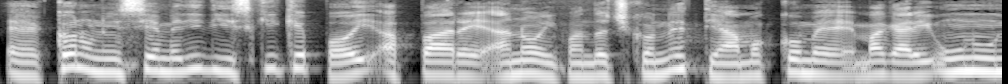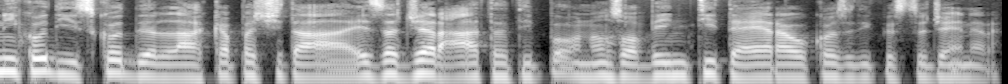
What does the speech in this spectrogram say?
eh, con un insieme di dischi che poi appare a noi quando ci connettiamo come magari un unico disco della capacità esagerata, tipo, non so, 20 tera o cose di questo genere.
